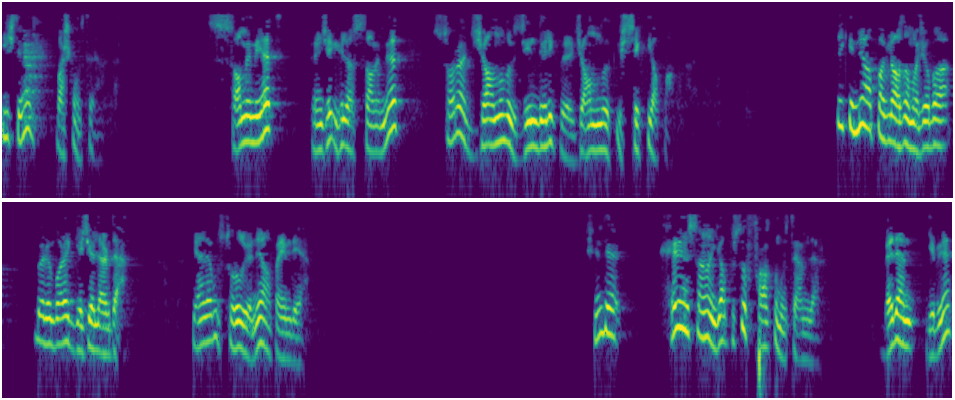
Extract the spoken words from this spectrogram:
Mi? Başka muhtemelen. Samimiyet, önce ihlas samimiyet, sonra canlılık, zindelik böyle, canlılık, istekli yapmak. Peki ne yapmak lazım acaba böyle böyle gecelerde? Genelde bu soruluyor, ne yapayım diye. Şimdi her insanın yapısı farklı muhtemelenler. Beden gibi,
